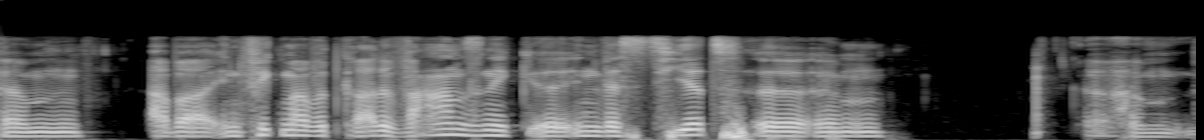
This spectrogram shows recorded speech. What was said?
Ähm, aber in Figma wird gerade wahnsinnig äh, investiert. Äh, ähm, ähm,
